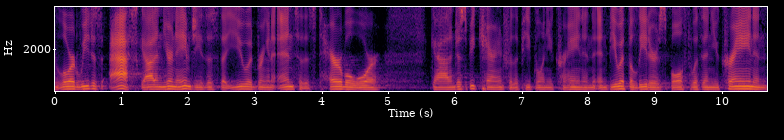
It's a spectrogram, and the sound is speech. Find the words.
Lord, we just ask, God, in your name, Jesus, that you would bring an end to this terrible war, God, and just be caring for the people in Ukraine and, and be with the leaders, both within Ukraine and,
